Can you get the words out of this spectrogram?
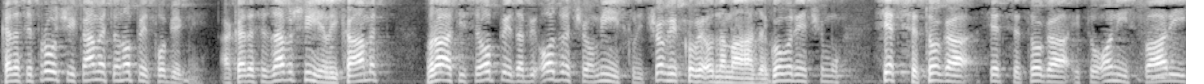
Kada se prouči kamet on opet pobjegne. A kada se završi jeli kamet vrati se opet da bi odvraćao misli čovjekove od namaza, govoreći mu sjeti se toga, sjeti se toga i to oni stvari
